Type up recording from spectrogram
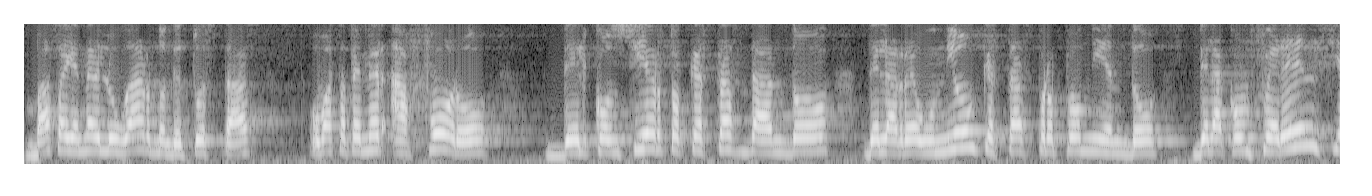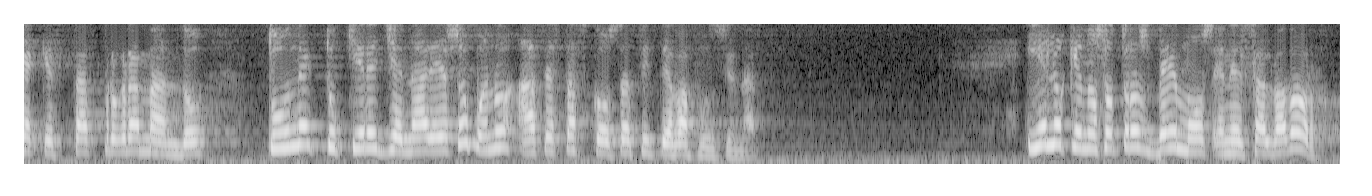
vas a llenar el lugar donde tú estás o vas a tener aforo del concierto que estás dando, de la reunión que estás proponiendo, de la conferencia que estás programando. Tú, tú quieres llenar eso, bueno, haz estas cosas y te va a funcionar. Y es lo que nosotros vemos en El Salvador.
